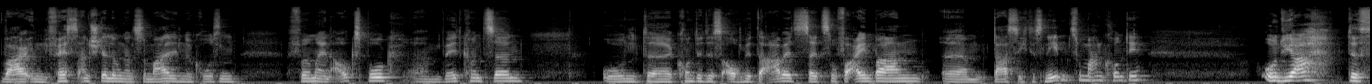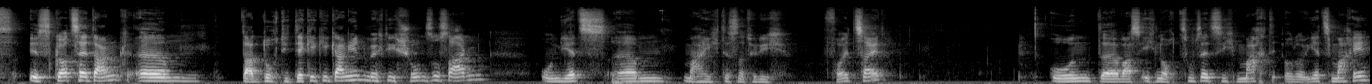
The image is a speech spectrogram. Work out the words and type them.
war in Festanstellung ganz normal in einer großen Firma in Augsburg, ähm, Weltkonzern, und äh, konnte das auch mit der Arbeitszeit so vereinbaren, ähm, dass ich das nebenzu machen konnte. Und ja, das ist Gott sei Dank ähm, da durch die Decke gegangen, möchte ich schon so sagen. Und jetzt ähm, mache ich das natürlich Vollzeit. Und äh, was ich noch zusätzlich macht oder jetzt mache,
